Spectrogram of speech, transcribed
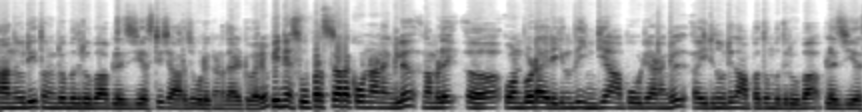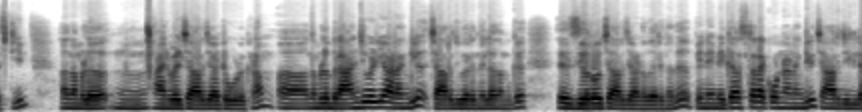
നാനൂറ്റി തൊണ്ണൂറ്റൊമ്പത് രൂപ plus G S T charge കൊടുക്കേണ്ടതായിട്ട് വരും. പിന്നെ സൂപ്പർ സ്റ്റാർ അക്കൗണ്ട് ആണെങ്കിൽ നമ്മൾ ഓൺ ബോർഡ് ആയിരിക്കുന്നത് ഇന്ത്യ ആപ്പ് വഴിയാണെങ്കിൽ ഇരുന്നൂറ്റി നാൽപ്പത്തൊമ്പത് രൂപ പ്ലസ് ജി എസ് ടിയും നമ്മൾ ആനുവൽ ചാർജ് ആയിട്ട് കൊടുക്കണം. നമ്മൾ ബ്രാഞ്ച് വഴിയാണെങ്കിൽ ചാർജ് വരുന്നില്ല നമുക്ക് സീറോ ചാർജ് ആണ് വരുന്നത്. പിന്നെ മെഗാ സ്റ്റാർ അക്കൗണ്ട് ആണെങ്കിൽ ചാർജ് ഇല്ല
